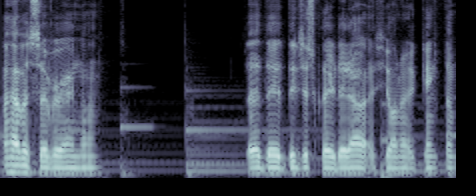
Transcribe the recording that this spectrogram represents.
I have a server right now. Uh, they they just cleared it out. If you wanna gank them,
